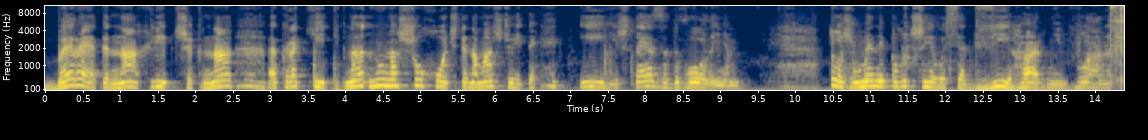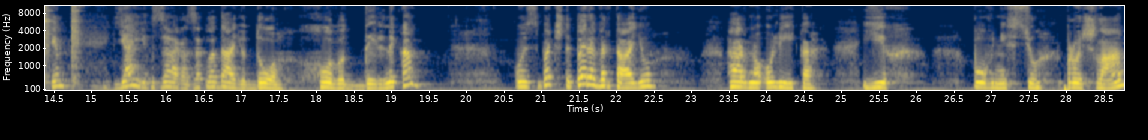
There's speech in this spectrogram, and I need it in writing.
Берете на хлібчик, на е, кракетик, на, ну, на що хочете, намащуєте і їжте з задоволенням. Тож, у мене вийшло дві гарні баночки. Я їх зараз закладаю до холодильника. Ось, бачите, перевертаю гарно олійка їх повністю пройшла.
